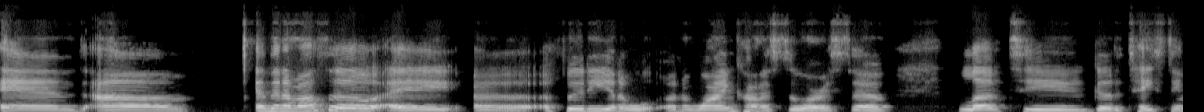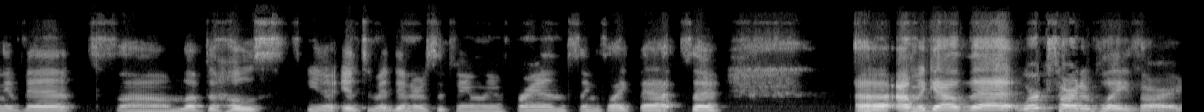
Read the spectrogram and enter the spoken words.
And um, and then I'm also a uh, a foodie and a, and a wine connoisseur. So love to go to tasting events. Um, love to host you know intimate dinners with family and friends, things like that. So uh, I'm a gal that works hard and plays hard.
